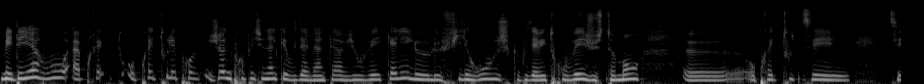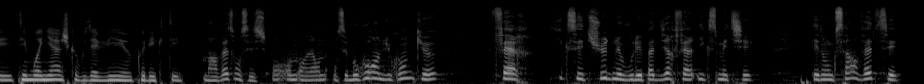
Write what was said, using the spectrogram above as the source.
Mais d'ailleurs, vous, après, auprès de tous les jeunes professionnels que vous avez interviewés, quel est le, fil rouge que vous avez trouvé justement auprès de tous ces, ces témoignages que vous avez euh, collectés Mais en fait, on s'est, beaucoup rendu compte que faire X études ne voulait pas dire faire X métier. Et donc ça, en fait, c'est,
